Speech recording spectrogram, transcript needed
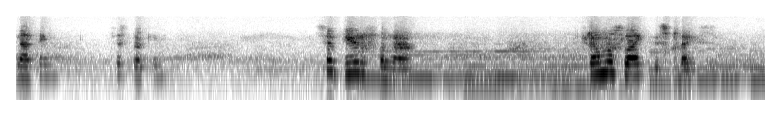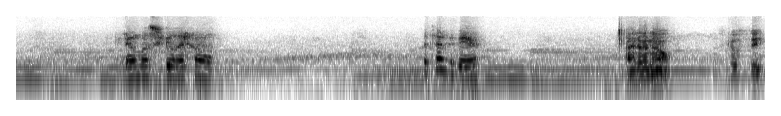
Nothing. Just looking. It's So beautiful now. I could almost like this place. I could almost feel at home. What's over there? I don't know. Let's go see.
